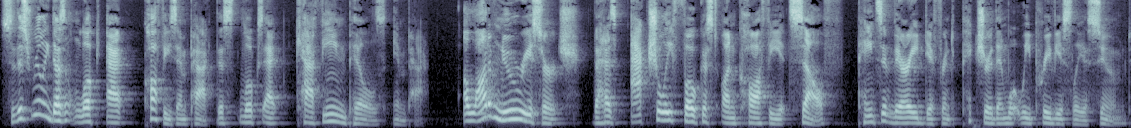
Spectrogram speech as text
So this really doesn't look at coffee's impact. This looks at caffeine pills' impact. A lot of new research that has actually focused on coffee itself paints a very different picture than what we previously assumed.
